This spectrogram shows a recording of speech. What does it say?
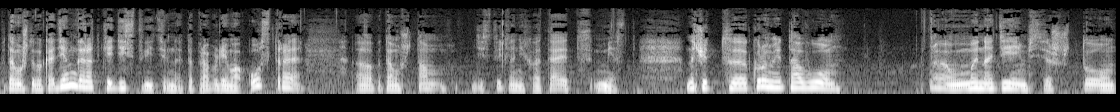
Потому что в Академгородке действительно эта проблема острая, потому что там действительно не хватает мест. Значит, э, кроме того, э, мы надеемся, что,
